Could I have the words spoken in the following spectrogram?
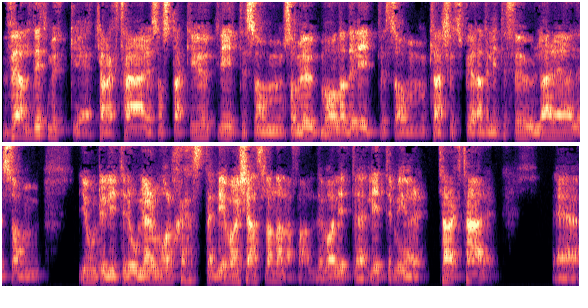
väldigt mycket karaktärer som stack ut lite, som, som utmanade lite, som kanske spelade lite fulare eller som gjorde lite roligare målgester. Det var känslan i alla fall. Det var lite, lite mer karaktärer. Eh,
